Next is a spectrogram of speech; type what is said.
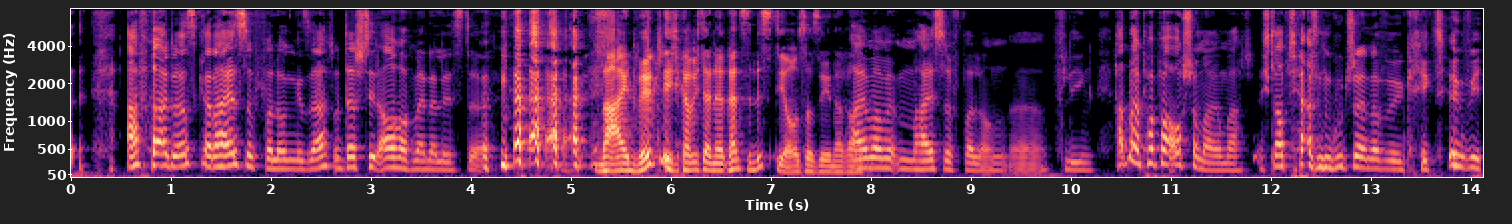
Aber du hast gerade Heißluftballon gesagt und das steht auch auf meiner Liste. Nein, wirklich, kann ich deine ganze Liste hier aus Versehen erraten. Einmal mit einem Heißluftballon äh, fliegen. Hat mein Papa auch schon mal gemacht. Ich glaube, der hat einen Gutschein dafür gekriegt. Irgendwie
